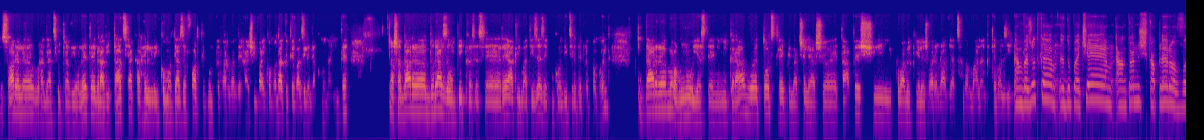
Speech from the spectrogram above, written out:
soarele, radiații ultraviolete, gravitația, care îl incomodează foarte mult pe Mark Van de Hai și va incomoda câteva zile de acum înainte. Așadar, durează un pic să se reaclimatizeze cu condițiile de pe pământ, dar, mă rog, nu este nimic grav, toți trec prin aceleași etape și probabil că ele își va relua viața normală în câteva zile. Am văzut că după ce Anton Șcaplerov uh,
